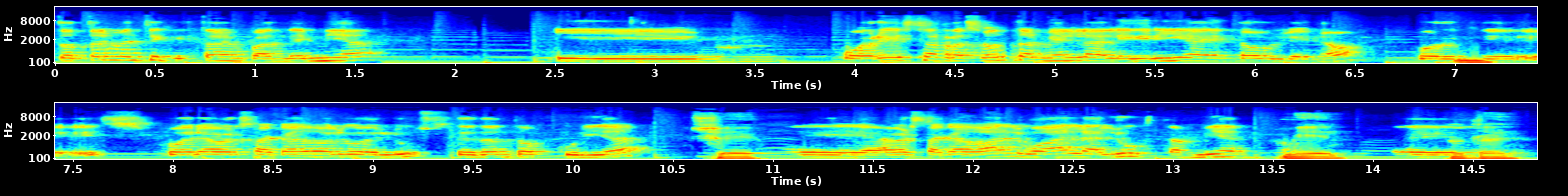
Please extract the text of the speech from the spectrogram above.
totalmente que estaba en pandemia y mm, por esa razón también la alegría es doble, ¿no? Porque es poder haber sacado algo de luz de tanta oscuridad. Sí. Eh, haber sacado algo a la luz también. Bien. Eh, total.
